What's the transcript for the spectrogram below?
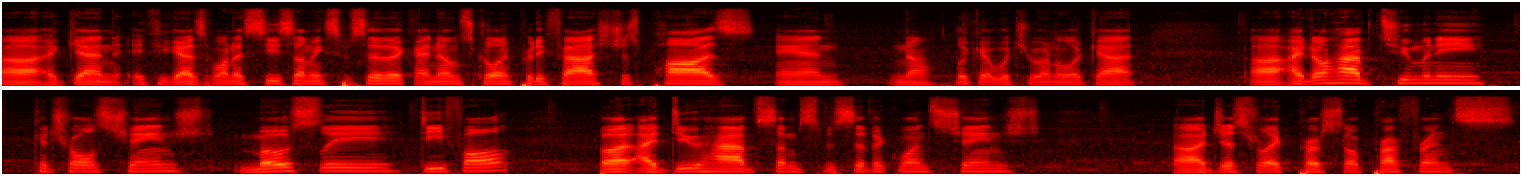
Uh, again, if you guys want to see something specific, I know I'm scrolling pretty fast. Just pause and you know look at what you want to look at. Uh, I don't have too many controls changed. Mostly default, but I do have some specific ones changed. Uh, just for like personal preference.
